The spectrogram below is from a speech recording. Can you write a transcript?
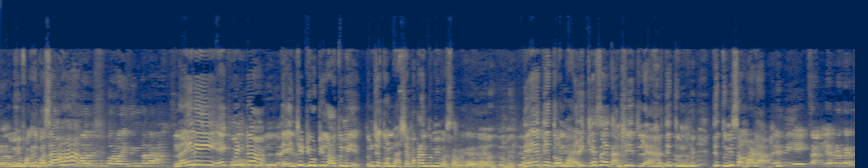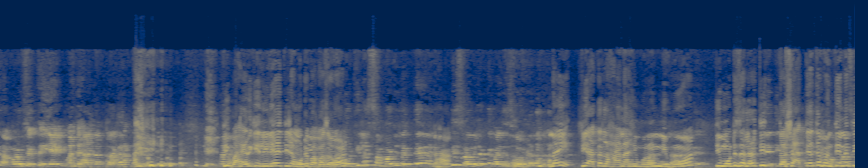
तुम्ही फक्त बसा हा. तुम्हाला सुपरवायझिंग करा. नाही नाही एक मिनिट. त्यांची ड्युटी लावतो मी तुमच्या दोन भाषा पकडा तुम्ही बसा. ते ते दोन भारी केस आहेत आमच्या इथल्या. ते तुम्ही ते तुम्ही सांभाळा. नाही, मी एक चांगल्या प्रकारे सांभाळू शकते एक माझ्या हातात बाहेर गेलेली आहे तिच्या मोठ्या बाबाजवळ. हा. नाही ती आता लहान आहे म्हणून निघू. ती मोठी झाल्यावर ती तशी आत्या त्या म्हणते ना ती.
